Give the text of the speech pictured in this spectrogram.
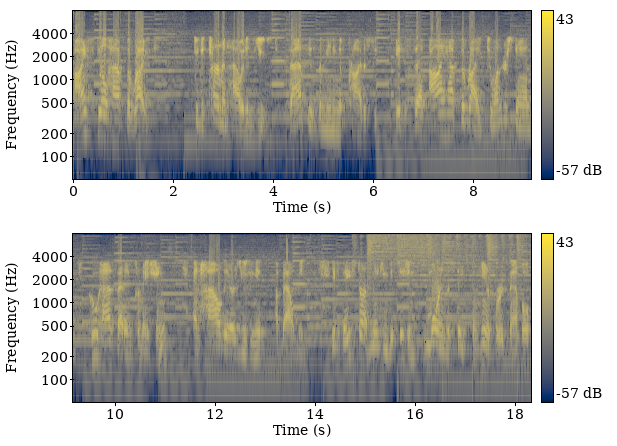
I still have the right to determine how it is used. That is the meaning of privacy. It's that I have the right to understand who has that information and how they are using it about me. If they start making decisions, more in the States than here, for example,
